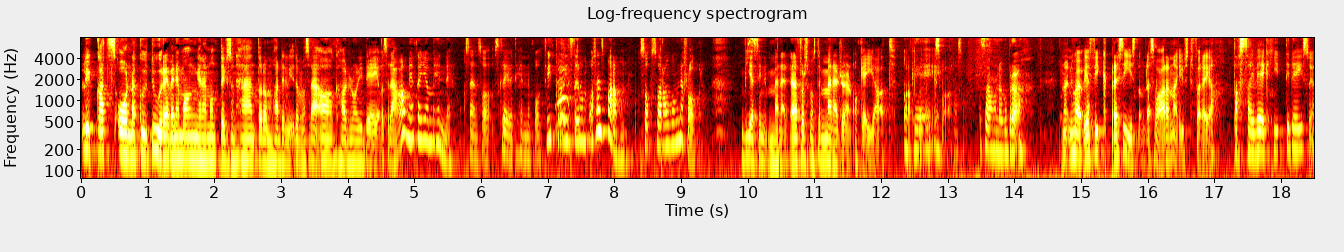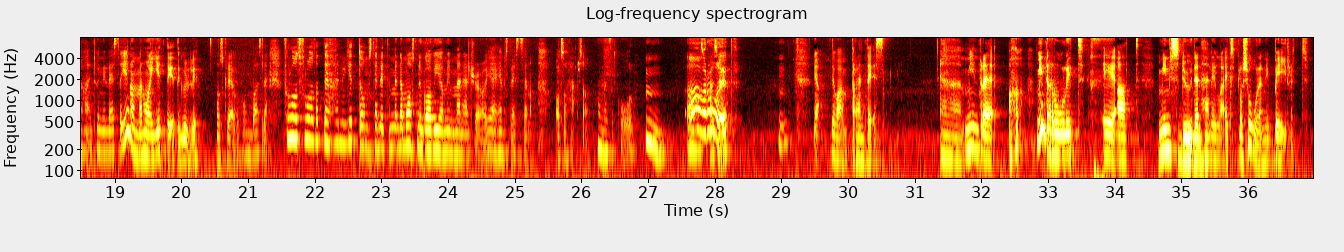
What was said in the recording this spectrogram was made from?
lyckats ordna kulturevenemang eller någonting sånt här och de, hade, de var sådär ah, har du någon idé? Jag var sådär ah, men jag kan göra med henne. Och sen så skrev jag till henne på Twitter och Instagram och sen svarade hon. Och så svarade hon på mina frågor. Via sin manager, eller först måste managern okej ja, att, att hon fick svara. Så. Sa hon något bra? Nu jag, fick precis de där svaren just före jag tassade iväg hit till dig så jag har inte hunnit läsa igenom men hon är jätte, jättegullig. Hon skrev hon bara sådär förlåt, förlåt att det här är nu jätteomständigt men det måste nu gå via min manager och jag är hemskt ledsen och, och så här så. Hon är så cool. Mm. Ah, vad roligt. Mm. Ja, det var en parentes. Eh, mindre, mindre roligt är att minns du den här lilla explosionen i Beirut?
